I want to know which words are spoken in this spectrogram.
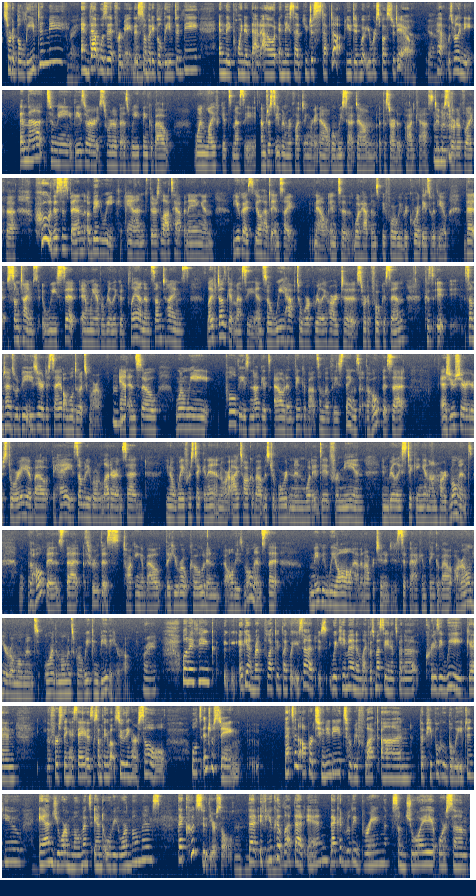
sort of believed in me right. and that was it for me that mm-hmm. somebody believed in me and they pointed that out and they said you just stepped up you did what you were supposed to do yeah, yeah. yeah it was really neat and that to me these are sort of as we think about when life gets messy. I'm just even reflecting right now when we sat down at the start of the podcast. Mm-hmm. It was mm-hmm. sort of like the, whew, this has been a big week and there's lots happening. And you guys, you'll have the insight now into what happens before we record these with you that sometimes we sit and we have a really good plan and sometimes life does get messy and so we have to work really hard to sort of focus in because it, it, sometimes would be easier to say oh we'll do it tomorrow mm-hmm. and, and so when we pull these nuggets out and think about some of these things the hope is that as you share your story about hey somebody wrote a letter and said you know, way for sticking in. Or I talk about Mr. Borden and what it did for me and, and really sticking in on hard moments. The hope is that through this talking about the hero code and all these moments, that maybe we all have an opportunity to sit back and think about our own hero moments or the moments where we can be the hero. Right. Well, and I think, again, reflecting like what you said, is we came in and life was messy and it's been a crazy week. And the first thing I say is something about soothing our soul. Well, it's interesting. That's an opportunity to reflect on the people who believed in you and your moments and or your moments that could soothe your soul. Mm-hmm. That if you mm-hmm. could let that in, that could really bring some joy or some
